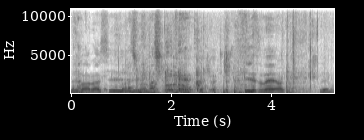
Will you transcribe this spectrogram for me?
晴らしい。はじめまして。いいですね。なんか。綺麗な。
